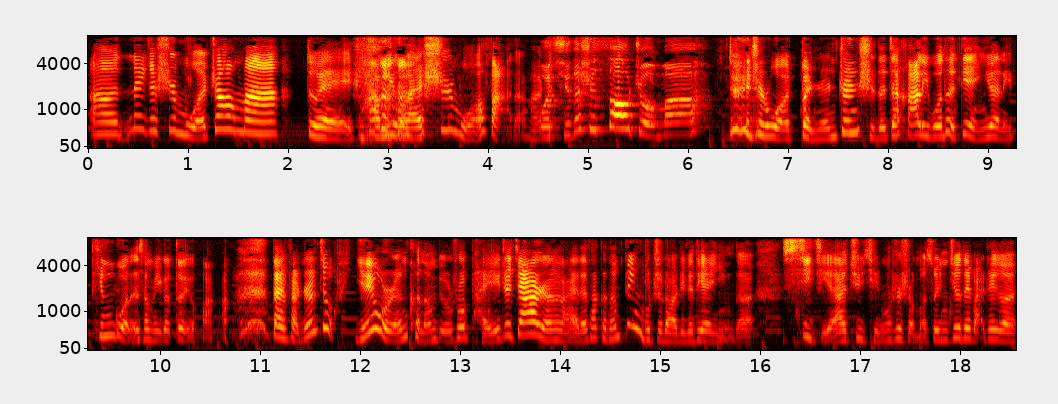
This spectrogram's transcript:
啊，那个是魔杖吗？对，是他们用来 施魔法的。我骑的是扫帚吗？对，这是我本人真实的在哈利波特电影院里听过的这么一个对话，但反正就也有人可能，比如说陪着家人来的，他可能并不知道这个电影的细节啊、剧情是什么，所以你就得把这个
